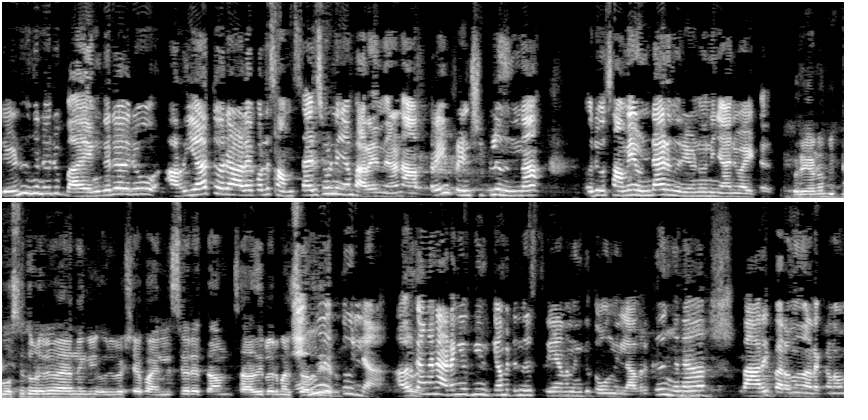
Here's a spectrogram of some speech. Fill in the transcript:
രേണു ഇങ്ങനെ ഒരു ഭയങ്കര ഒരു അറിയാത്ത ഒരാളെ പോലെ സംസാരിച്ചുകൊണ്ട് ഞാൻ പറയുന്നതാണ്. അത്രയും ഫ്രണ്ട്ഷിപ്പിൽ നിന്ന ഒരു സമയം ഉണ്ടായിരുന്നു രേണുവിന് ഞാനുമായിട്ട്. രേണു ബിഗ് ബോസിൽ തുടരുകയായിരുന്നെങ്കിൽ ഒരുപക്ഷെ ഫൈനലിസ്റ്റ് വരെ എത്താൻ സാധ്യതയുള്ള ഒരു എത്തൂല. അവർക്ക് അങ്ങനെ അടങ്ങി ഒതുങ്ങി നിൽക്കാൻ പറ്റുന്ന ഒരു സ്ത്രീയാണെന്ന് എനിക്ക് തോന്നുന്നില്ല. അവർക്ക് ഇങ്ങനെ പാറി പറന്ന് നടക്കണം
